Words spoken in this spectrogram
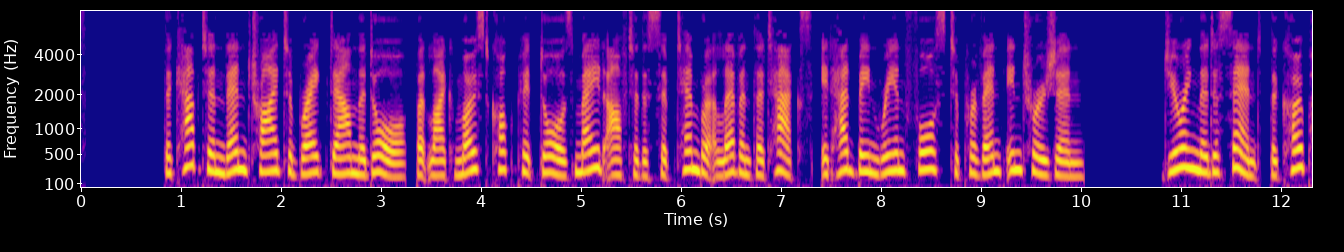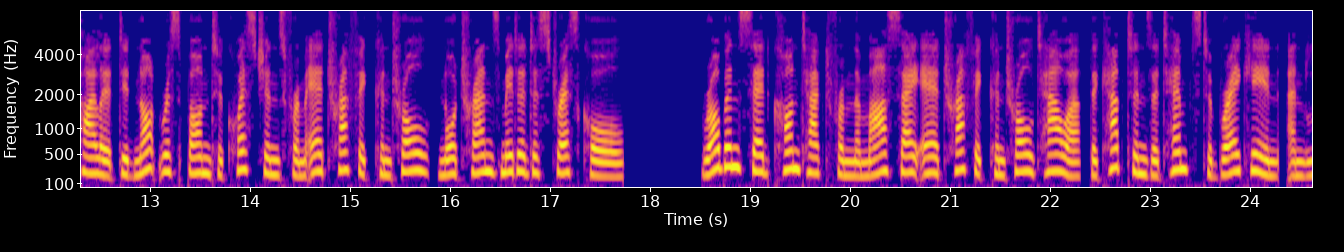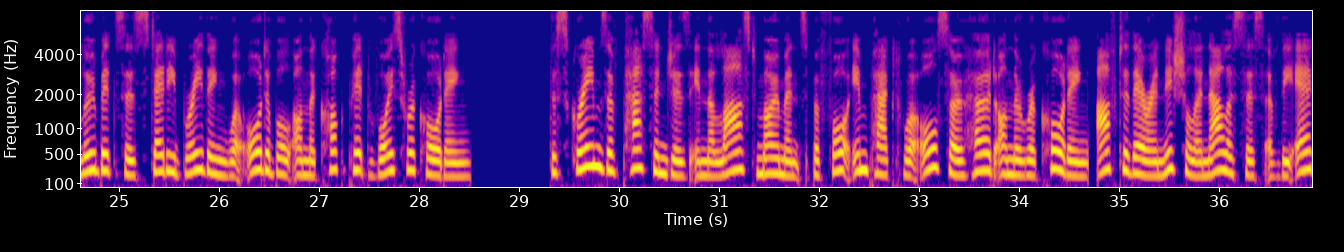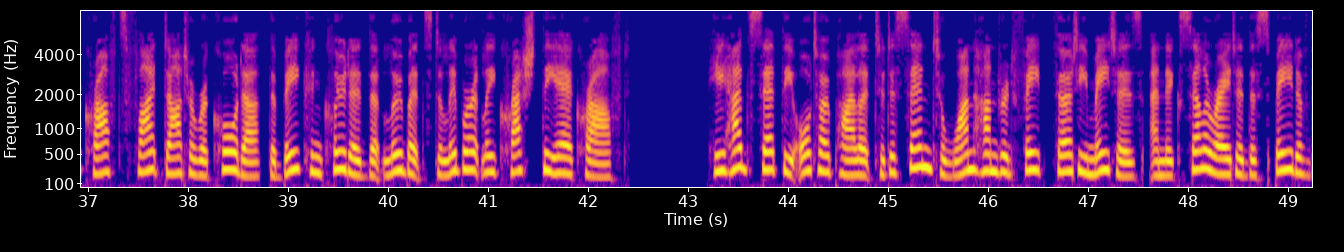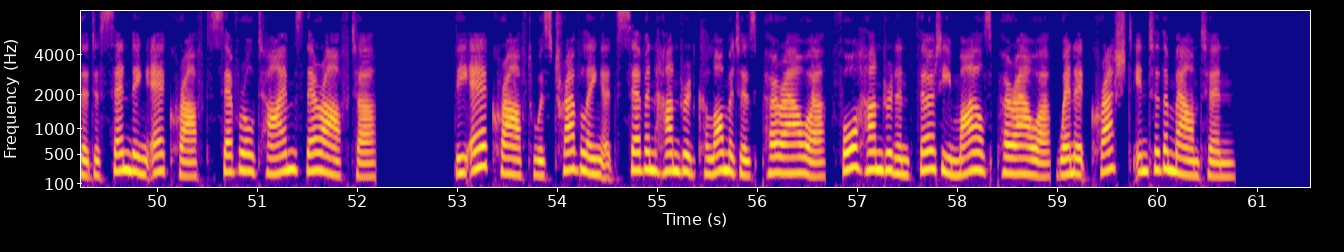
The captain then tried to break down the door, but like most cockpit doors made after the September 11 attacks, it had been reinforced to prevent intrusion. During the descent, the co-pilot did not respond to questions from air traffic control, nor transmit a distress call. Robin said contact from the Marseille air traffic control tower, the captain's attempts to break in, and Lubitz's steady breathing were audible on the cockpit voice recording. The screams of passengers in the last moments before impact were also heard on the recording. After their initial analysis of the aircraft's flight data recorder, the B concluded that Lubitz deliberately crashed the aircraft. He had set the autopilot to descend to 100 feet 30 meters and accelerated the speed of the descending aircraft several times thereafter. The aircraft was traveling at 700 km per hour, 430 miles per hour when it crashed into the mountain.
